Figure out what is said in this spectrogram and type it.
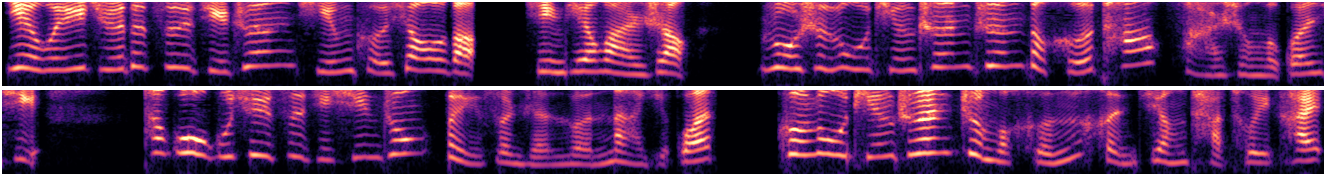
叶维觉得自己真挺可笑的。今天晚上，若是陆廷琛真的和他发生了关系，他过不去自己心中备份人伦那一关。可陆廷琛这么狠狠将他推开。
